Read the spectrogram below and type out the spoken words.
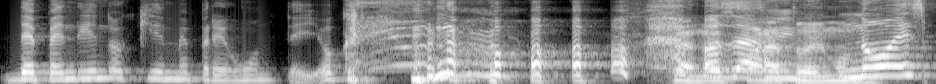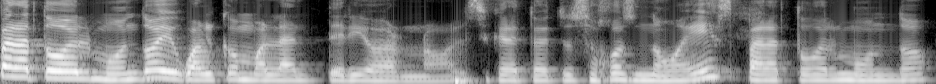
dependiendo quién me pregunte, yo creo, ¿no? O sea, no o es para todo el mundo. No es para todo el mundo, igual como la anterior, ¿no? El secreto de tus ojos no es para todo el mundo.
